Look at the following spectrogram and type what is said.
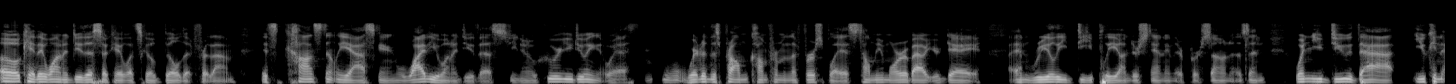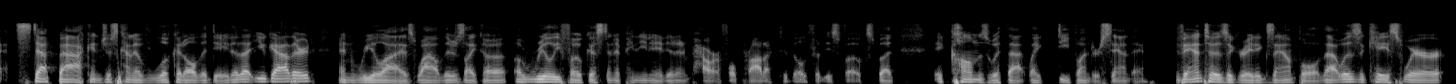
oh, okay, they want to do this. Okay, let's go build it for them. It's constantly asking, why do you want to do this? You know, who are you doing it with? Where did this problem come from in the first place? Tell me more about your day and really deeply understanding their personas. And when you do that, you can step back and just kind of look at all the data that you gathered and realize, wow, there's like a, a really focused and opinionated and powerful product to build for these folks. But it comes with that like deep understanding. Vanta is a great example. That was a case where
